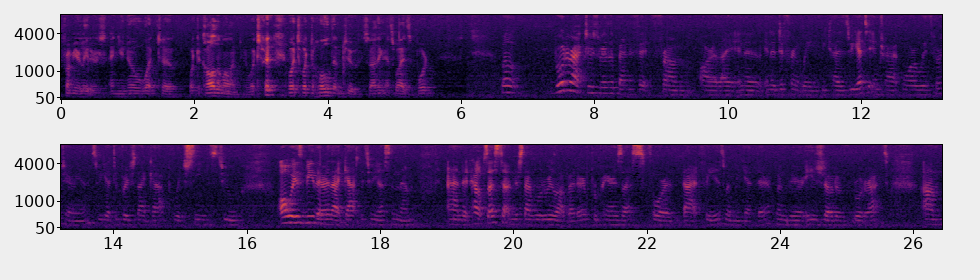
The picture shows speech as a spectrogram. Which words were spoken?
from your leaders, and you know what to, what to call them on, and what to, what, to- what to hold them to. So I think that's why it's important. Well, Rotaractors really benefit from RLI in a, in a different way because we get to interact more with Rotarians. We get to bridge that gap, which seems to always be there, that gap between us and them. And it helps us to understand Rotary a lot better, prepares us for that phase when we get there, when we're aged out of Rotaract. Um,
